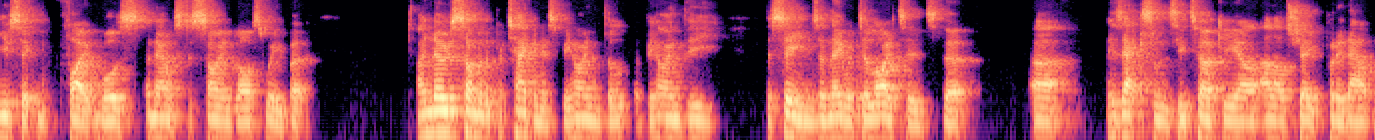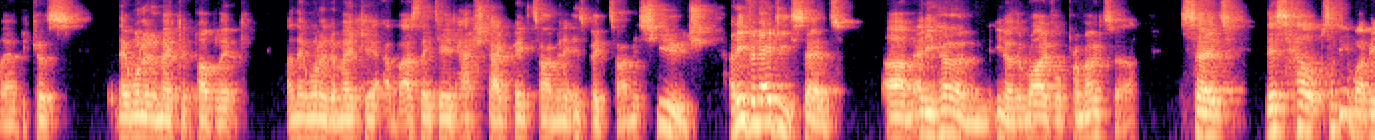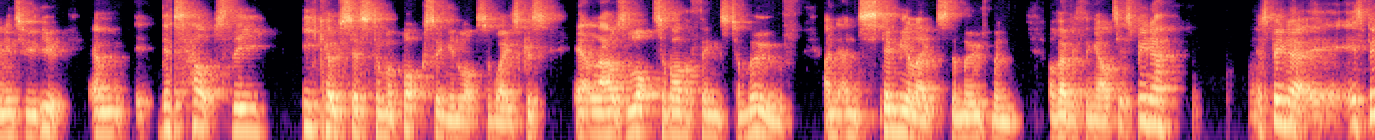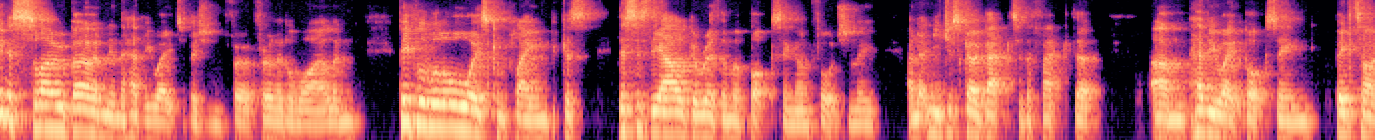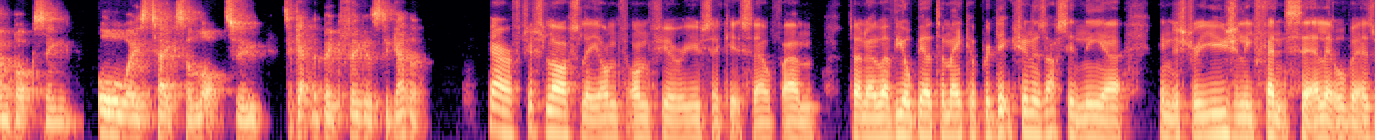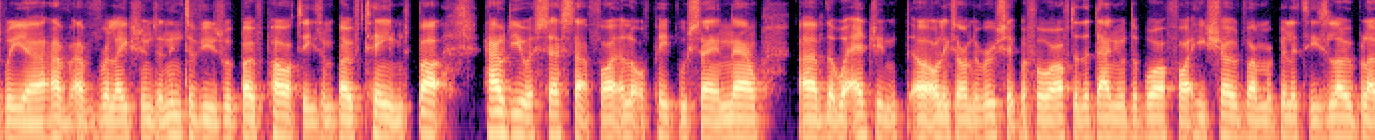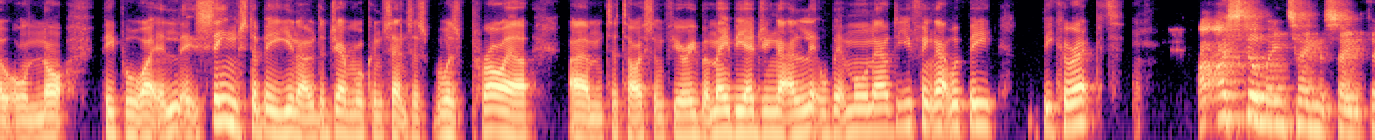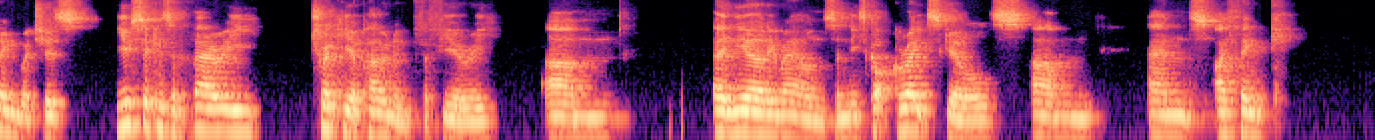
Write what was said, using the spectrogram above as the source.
Usyk fight was announced as signed last week. But I know some of the protagonists behind the behind the the scenes, and they were delighted that uh, His Excellency Turki Al Al Sheikh put it out there because they wanted to make it public and they wanted to make it as they did hashtag big time, and it is big time. It's huge, and even Eddie said um, Eddie Hearn, you know, the rival promoter, said this helps. I think it might be an interview with you. Um, it- this helps the ecosystem of boxing in lots of ways because it allows lots of other things to move and, and stimulates the movement of everything else. It's been a it's been a it's been a slow burn in the heavyweight division for for a little while, and people will always complain because this is the algorithm of boxing, unfortunately. And, and you just go back to the fact that um, heavyweight boxing, big time boxing, always takes a lot to to get the big figures together. Gareth, just lastly on on Fury Usyk itself, um, don't know whether you'll be able to make a prediction as us in the uh, industry usually fence it a little bit as we uh, have have relations and interviews with both parties and both teams. But how do you assess that fight? A lot of people saying now um, that were edging uh, Alexander Usyk before after the Daniel Dubois fight. He showed vulnerabilities, low blow or not. People, it, it seems to be, you know, the general consensus was prior um, to Tyson Fury, but maybe edging that a little bit more now. Do you think that would be be correct? I, I still maintain the same thing, which is Usyk is a very tricky opponent for Fury. Um, in the early rounds, and he's got great skills. Um, and I think,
